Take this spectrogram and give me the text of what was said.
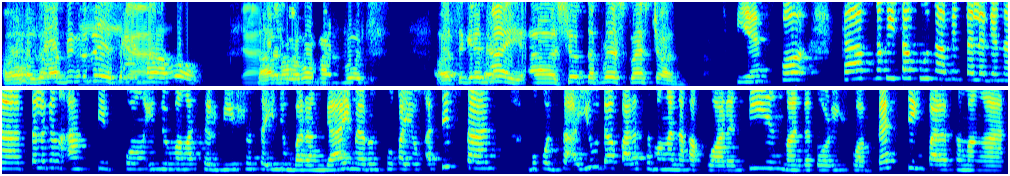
Oh, sabi ko na eh, tama ako. Yeah. Tama ako, Cat Boots. O sige, Nay, uh, shoot the first question. Yes po. Kap, nakita po namin talaga na talagang active po ang inyong mga serbisyo sa inyong barangay. Meron po kayong assistance bukod sa ayuda para sa mga naka-quarantine, mandatory swab testing para sa mga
